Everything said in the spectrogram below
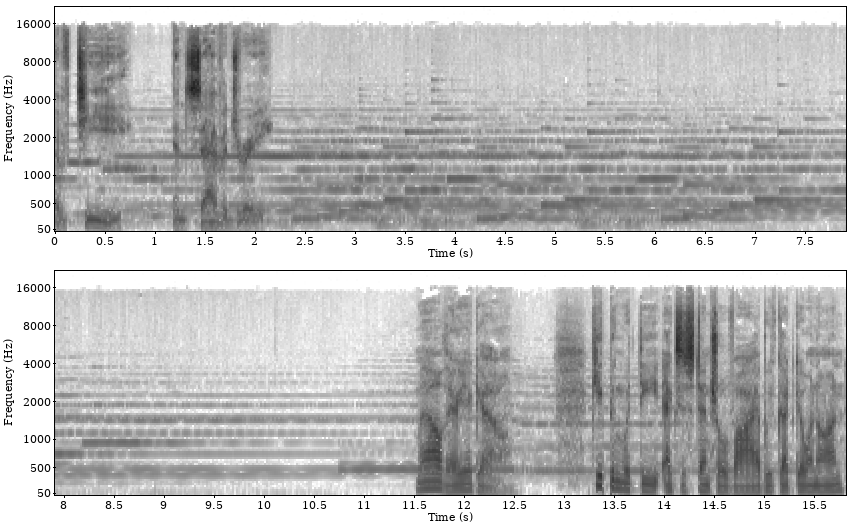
of tea and savagery. Well, there you go. Keeping with the existential vibe we've got going on,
